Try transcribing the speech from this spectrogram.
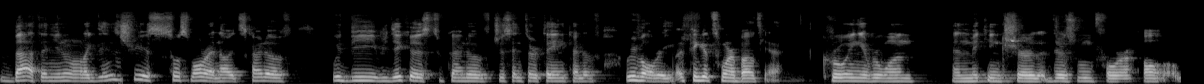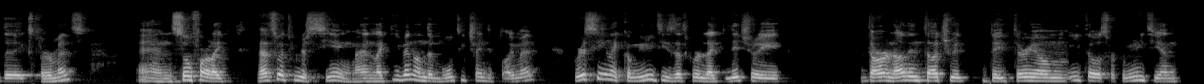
bath. And, you know, like the industry is so small right now, it's kind of, would be ridiculous to kind of just entertain kind of rivalry. I think it's more about, yeah, growing everyone and making sure that there's room for all the experiments. And so far, like that's what we're seeing, man. Like even on the multi-chain deployment, we're seeing like communities that were like literally that are not in touch with the Ethereum ethos or community. And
